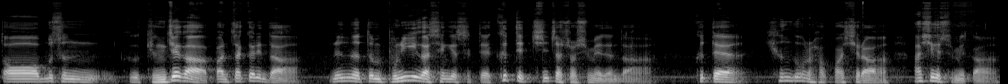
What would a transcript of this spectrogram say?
또 무슨 그 경제가 반짝거린다는 어떤 분위기가 생겼을 때 그때 진짜 조심해야 된다. 그때 현금을 확보하시라 아시겠습니까?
